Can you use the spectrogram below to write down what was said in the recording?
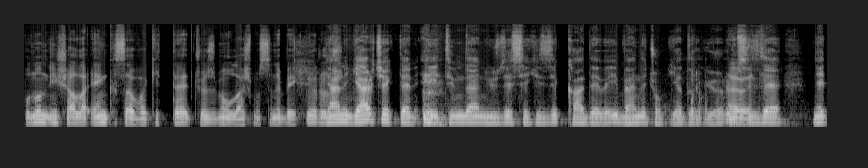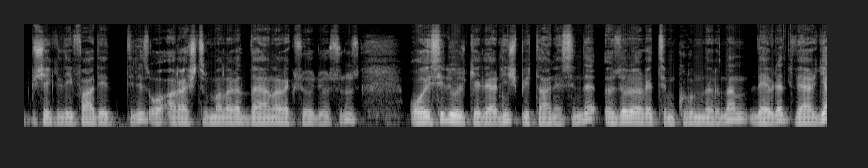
Bunun inşallah en kısa vakitte çözüme ulaşmasını bekliyoruz. Yani gerçekten eğitimden yüzde sekizlik KDV'yi ben de çok yadırgıyorum. Evet. Siz de net bir şekilde ifade ettiniz. O araştırmalara dayanarak söylüyorsunuz. OECD ülkelerin hiçbir tanesinde özel öğretim kurumlarından devlet vergi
